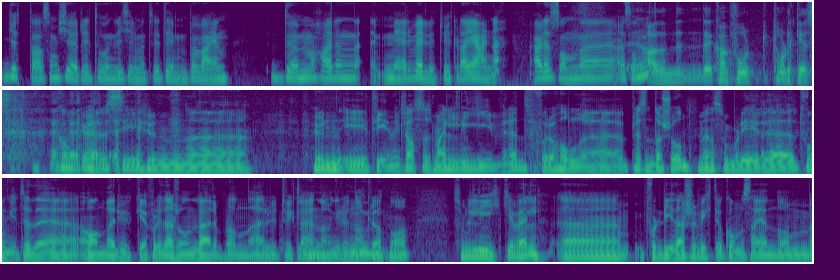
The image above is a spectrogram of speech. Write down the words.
gutta som kjører i 200 km i timen på veien, dem har en mer velutvikla hjerne? Er det sånn? Er det, sånn? Ja, det, det, kan fort tolkes. kan du ikke heller si hun, eh, hun i tiende klasse som er livredd for å holde presentasjon, men som blir eh, tvunget til det annenhver uke fordi det er sånn læreplanen er utvikla av en eller annen grunn akkurat nå. Som likevel, eh, fordi det er så viktig å komme seg gjennom,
